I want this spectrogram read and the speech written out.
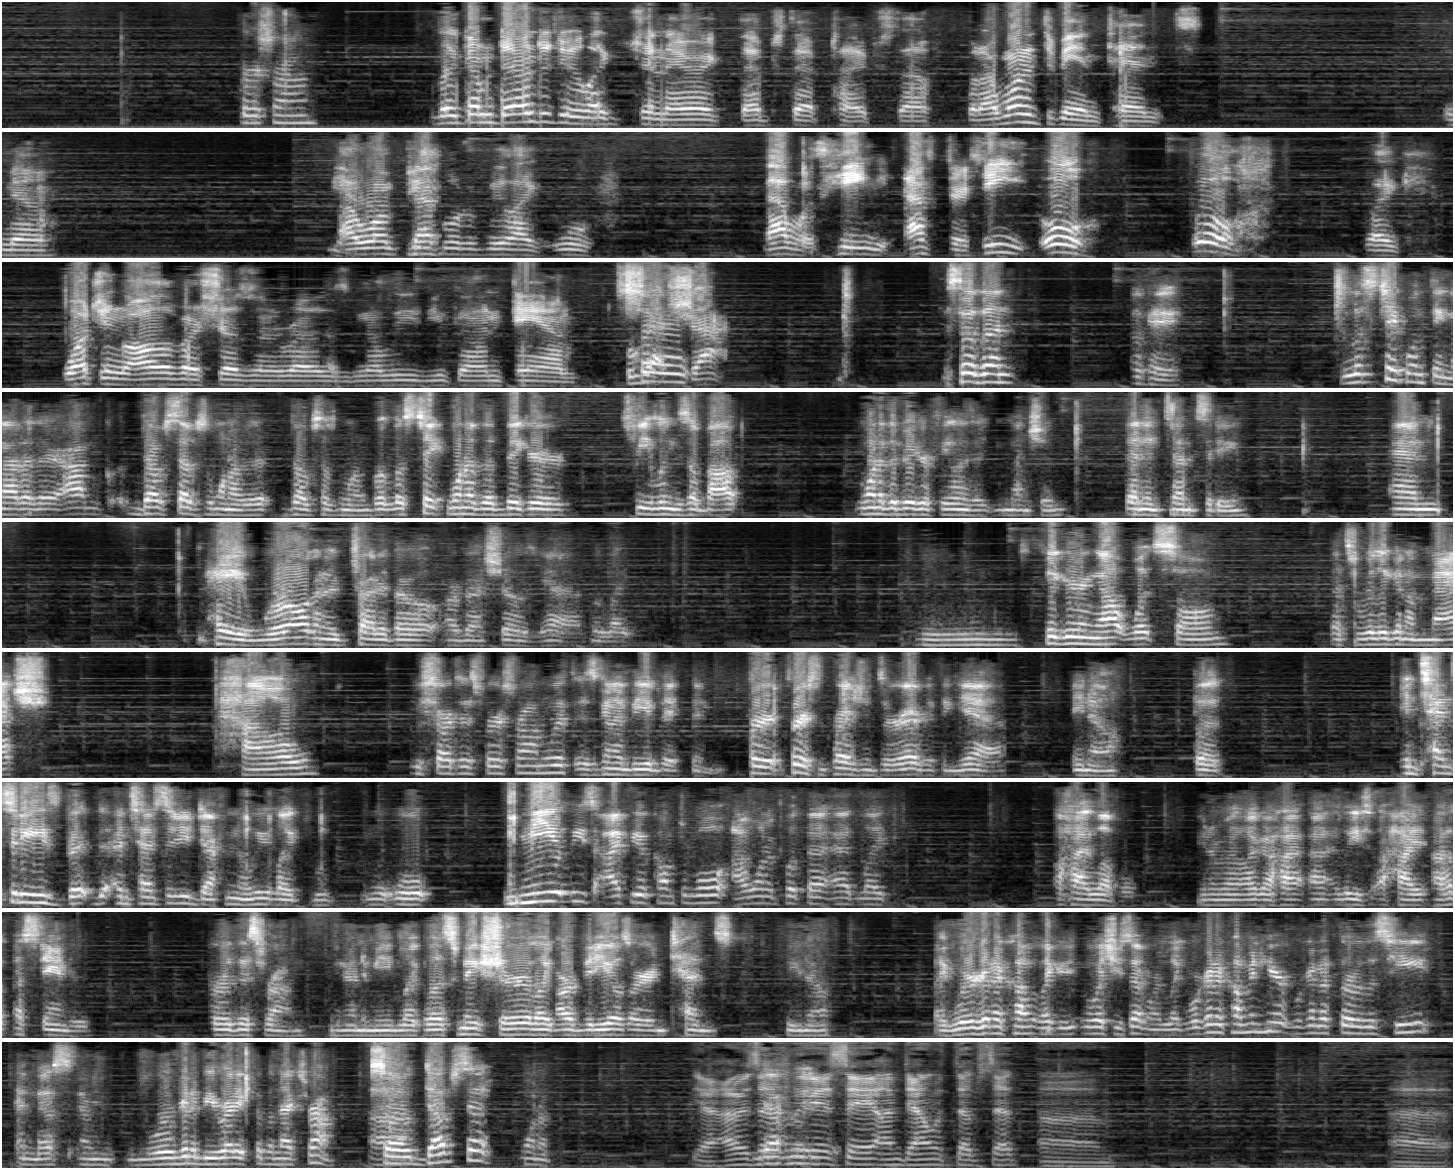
first round. Like I'm down to do like generic dubstep type stuff, but I want it to be intense. You know, I want Yeah. people to be like, "Ooh, that was heat after heat." Oh, oh, like watching all of our shows in a row is gonna leave you going, "Damn, who So- got shot?" So then, okay, let's take one thing out of there. Um, dubstep's one of the dubstep's one, but let's take one of the bigger feelings about one of the bigger feelings that you mentioned, that intensity. And hey, we're all gonna try to throw our best shows, yeah, but like figuring out what song that's really gonna match how we start this first round with is gonna be a big thing. First impressions are everything, yeah you know but intensity is but intensity definitely like w- w- me at least i feel comfortable. I want to put that at like a high level you know like a high at least a high a, a standard for this round you know what i mean? Like let's make sure like our videos are intense you know like we're gonna come like what you said we're like we're gonna come in here we're gonna throw this heat and this and we're gonna be ready for the next round so Uh, dubstep one of Yeah, I was definitely, Definitely- gonna say I'm down with dubstep. Um, uh,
